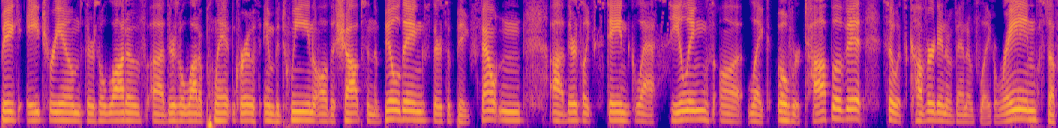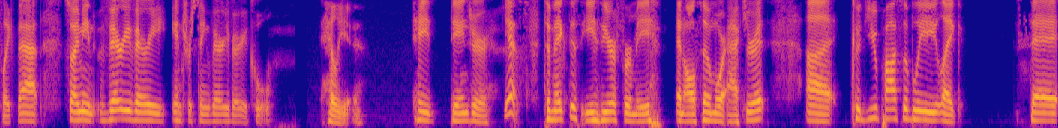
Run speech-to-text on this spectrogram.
big atriums. There's a lot of uh, there's a lot of plant growth in between all the shops and the buildings. There's a big fountain. Uh, there's like stained glass ceilings, uh, like over top of it, so it's covered in event of like rain, stuff like that. So I mean, very very interesting, very very cool. Hell yeah. Hey, Danger. Yes. To make this easier for me and also more accurate, uh, could you possibly like say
